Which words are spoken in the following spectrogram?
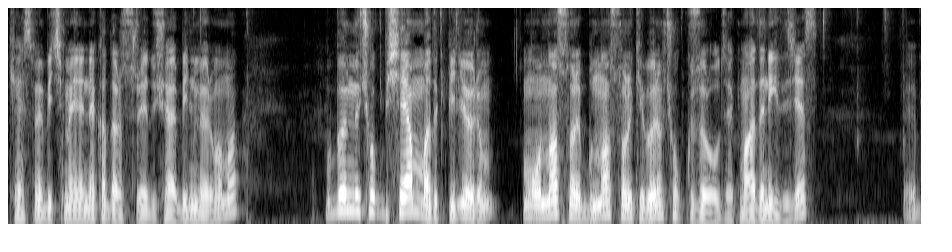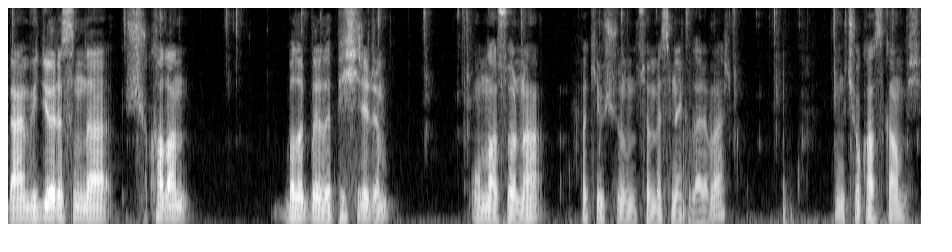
kesme biçmeyle ne kadar süreye düşer bilmiyorum ama bu bölümde çok bir şey yapmadık biliyorum. Ama ondan sonra bundan sonraki bölüm çok güzel olacak. Madene gideceğiz. Ee, Ben video arasında şu kalan balıkları da pişiririm. Ondan sonra bakayım şunun sönmesine ne kadar var. Hı, Çok az kalmış.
